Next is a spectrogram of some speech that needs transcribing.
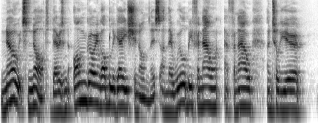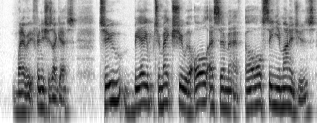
No, it's not. There is an ongoing obligation on this, and there will be for now for now until year whenever it finishes, I guess to be able to make sure that all SMF, all senior managers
